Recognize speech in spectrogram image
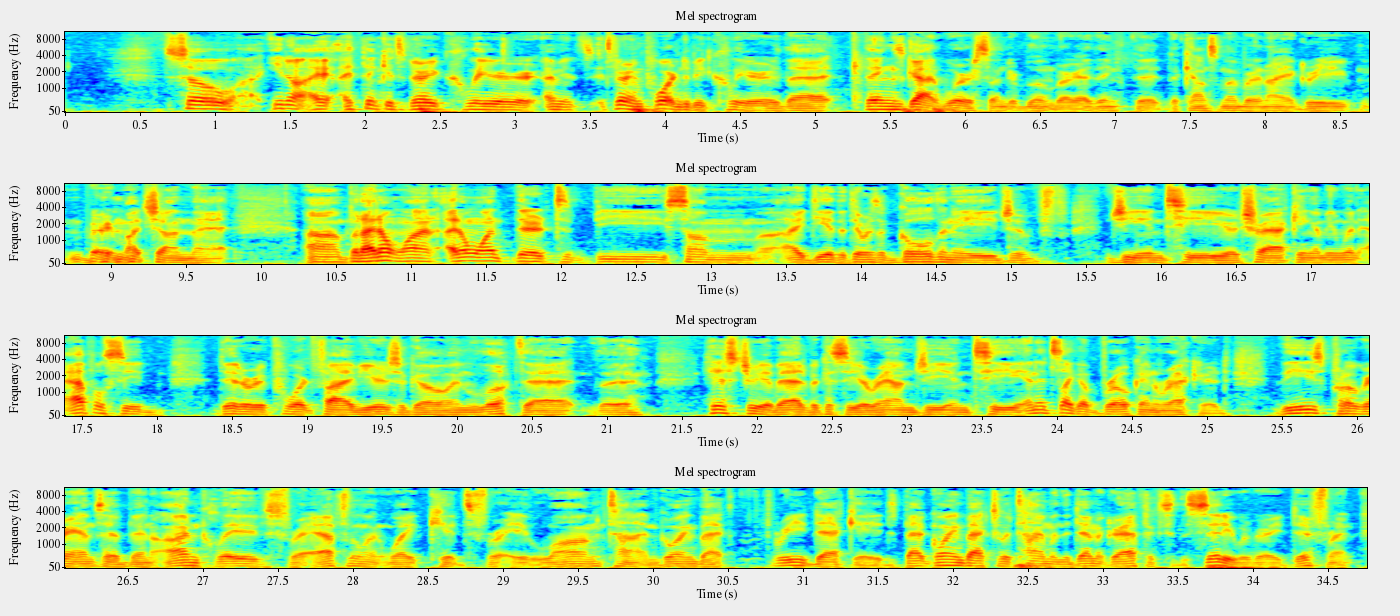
So, you know, I, I, think it's very clear. I mean, it's, it's, very important to be clear that things got worse under Bloomberg. I think that the council member and I agree very much on that. Um, but I don't want I don't want there to be some idea that there was a golden age of G and T or tracking. I mean, when Appleseed did a report five years ago and looked at the history of advocacy around G&T, and it's like a broken record. These programs have been enclaves for affluent white kids for a long time, going back three decades, back going back to a time when the demographics of the city were very different.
